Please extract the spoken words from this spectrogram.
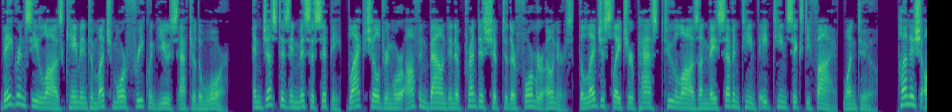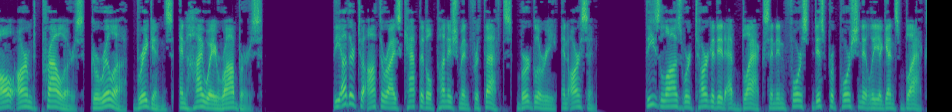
Vagrancy laws came into much more frequent use after the war. And just as in Mississippi, black children were often bound in apprenticeship to their former owners, the legislature passed two laws on May 17, 1865, one to "...punish all armed prowlers, guerrilla, brigands, and highway robbers", the other to authorize capital punishment for thefts, burglary, and arson. These laws were targeted at blacks and enforced disproportionately against blacks,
